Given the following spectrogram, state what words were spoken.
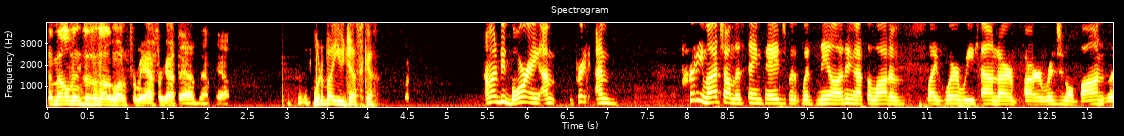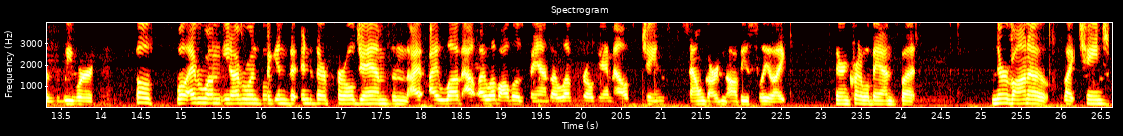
the Melvins is another one for me. I forgot to add them. Yeah. what about you, Jessica? I'm gonna be boring. I'm pretty. I'm pretty much on the same page with, with Neil. I think that's a lot of like where we found our our original bond was we were both. Well, everyone, you know, everyone's like into, into their Pearl Jams, and I, I love I love all those bands. I love Pearl Jam, Alice Chains, Soundgarden, obviously, like they're incredible bands. But Nirvana like changed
